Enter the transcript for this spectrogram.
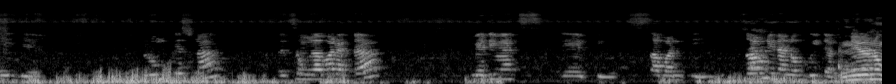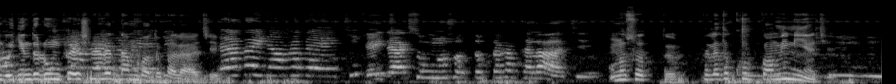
এই যে রুম কৃষ্ণা এর সঙ্গে আবার একটা মেডিম্যাক্স সাবান পি সব নিরানব্বই টাকা। নিরানব্বই কিন্তু রুম ফ্রেশনারের দাম কত ফেলা আছে? দেখো এটা আমরা পেয়েছি। এইটা একশো উনসত্তর টাকা ফেলা আছে। উনসত্তর তাহলে তো খুব কমই নিয়েছে। হুম, হুম।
